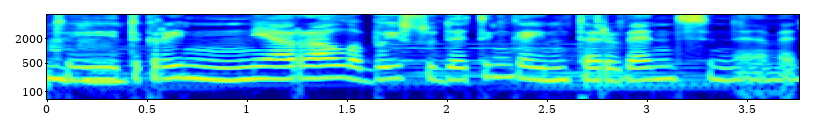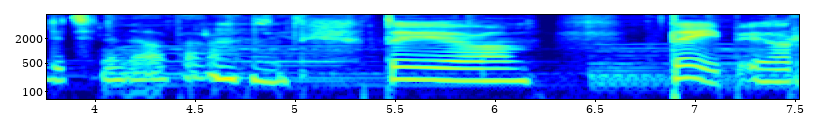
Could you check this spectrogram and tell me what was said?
Tai mhm. tikrai nėra labai sudėtinga intervencinė medicininė operacija. Mhm. Tai Taip, ir.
